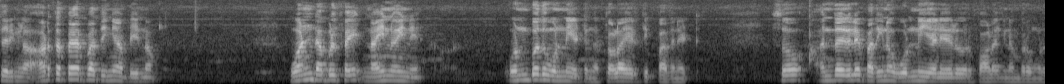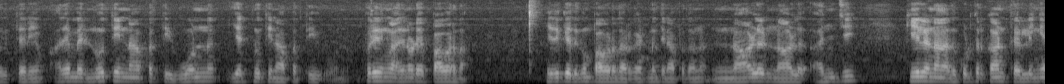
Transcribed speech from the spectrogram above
சரிங்களா? அடுத்த பேர் பார்த்தீங்க அப்படின்னா one double five nine nine ஒன்பது ஒன்று எட்டுங்க தொள்ளாயிரத்தி பதினெட்டு. ஸோ அந்த இதில் பார்த்தீங்கன்னா ஒன்று ஏழு ஏழு ஒரு ஃபாலோயிங் நம்பர் உங்களுக்கு தெரியும். அதேமாதிரி நூற்றி நாற்பத்தி ஒன்று எட்நூற்றி நாற்பத்தி ஒன்று. புரியுதுங்களா? அதனுடைய பவர் தான். இதுக்கு எதுக்கும் பவர் தான் இருக்கும். எட்நூற்றி நாற்பத்தொன்று நாலு நாலு அஞ்சு. கீழே நான் அது கொடுத்துருக்கான்னு தெரிலிங்க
